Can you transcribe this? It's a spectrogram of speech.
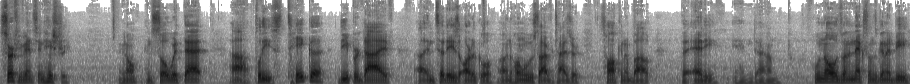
surf events in history. You know, and so with that, uh, please take a deeper dive uh, in today's article on Honolulu Star Advertiser talking about the Eddie and um, who knows when the next one's going to be.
